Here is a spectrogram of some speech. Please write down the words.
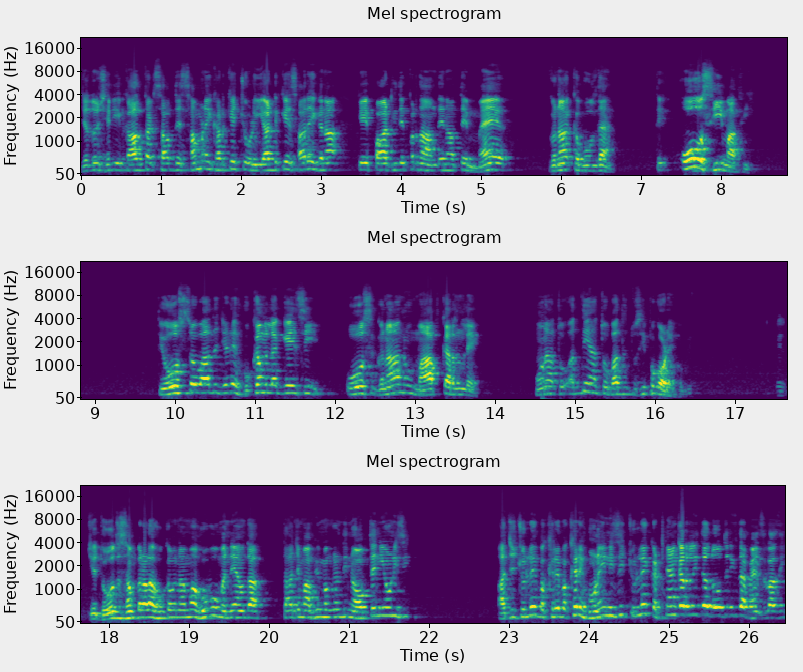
ਜਦੋਂ ਸ਼੍ਰੀ ਅਕਾਲ ਤਖਤ ਸਾਹਿਬ ਦੇ ਸਾਹਮਣੇ ਖੜ ਕੇ ਝੋਲੀ ਅੱਡ ਕੇ ਸਾਰੇ ਗੁਨਾਹ ਕਿ ਪਾਰਟੀ ਦੇ ਪ੍ਰਧਾਨ ਦੇ ਨਾਤੇ ਮੈਂ ਗੁਨਾਹ ਕਬੂਲਦਾ ਤੇ ਉਹ ਸੀ ਮਾਫੀ। ਤੇ ਉਸ ਤੋਂ ਬਾਅਦ ਜਿਹੜੇ ਹੁਕਮ ਲੱਗੇ ਸੀ ਉਸ ਗੁਨਾਹ ਨੂੰ ਮਾਫ ਕਰਨ ਲਈ ਉਹਨਾਂ ਤੋਂ ਅੱਧਿਆਂ ਤੋਂ ਵੱਧ ਤੁਸੀਂ ਭਗੌੜੇ ਹੋਗੇ। ਜੇ 2 ਦਸੰਬਰ ਵਾਲਾ ਹੁਕਮਨਾਮਾ ਹੂਬੂ ਮੰਨਿਆ ਹੁੰਦਾ ਤਾਂ ਅੱਜ ਮਾਫੀ ਮੰਗਣ ਦੀ ਨੌਬਤ ਹੀ ਨਹੀਂ ਆਉਣੀ ਸੀ। ਅੱਜ ਚੁੱਲ੍ਹੇ ਵੱਖਰੇ ਵੱਖਰੇ ਹੋਣੇ ਨਹੀਂ ਸੀ ਚੁੱਲ੍ਹੇ ਇਕੱਠਿਆਂ ਕਰਨ ਲਈ ਤਾਂ 2 ਤਰੀਕ ਦਾ ਫੈਸਲਾ ਸੀ।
